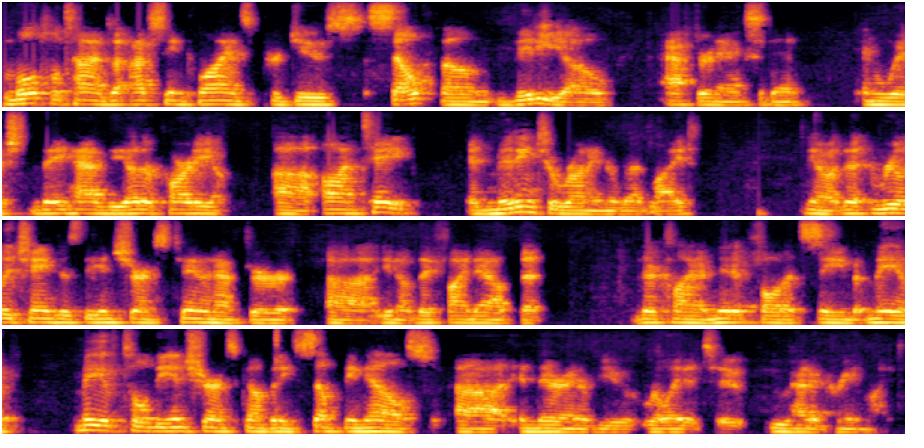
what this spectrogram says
Multiple times, I've seen clients produce cell phone video after an accident in which they have the other party uh, on tape admitting to running a red light. You know, that really changes the insurance tune after, uh, you know, they find out that their client admitted fault at scene, but may have may have told the insurance company something else uh, in their interview related to who had a green light.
